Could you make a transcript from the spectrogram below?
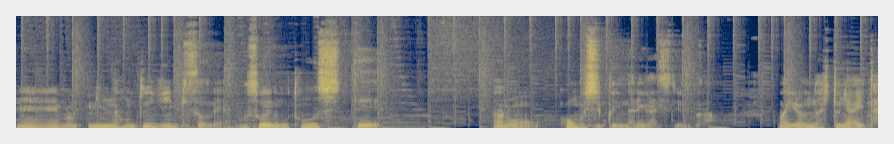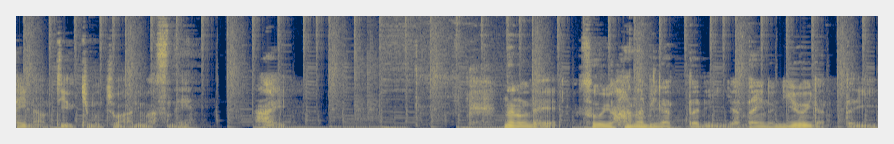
えー、まあ、みんな本当に元気そうで、そういうのも通して、あの、ホームシックになりがちというか、まあ、いろんな人に会いたいなっていう気持ちはありますね。はい。なので、そういう花火だったり、屋台の匂いだったり、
